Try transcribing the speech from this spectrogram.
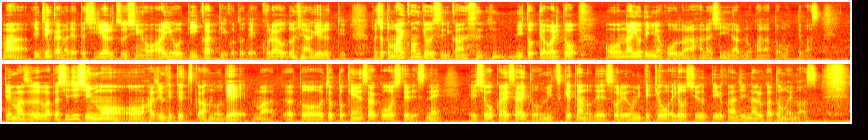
まあ、前回までやったシリアル通信を IoT 化っていうことでクラウドに上げるっていう、ちょっとマイコン教室に関にとっては割と内容的には高度な話になるのかなと思ってます。でまず私自身も初めて使うので、まあ、あとちょっと検索をしてですね紹介サイトを見つけたのでそれを見て今日は予習っていう感じになるかと思います。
